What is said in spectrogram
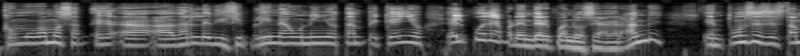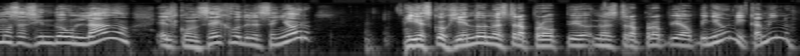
¿Cómo, vamos eh, a, darle disciplina a un niño tan pequeño? Él puede aprender cuando sea grande. Entonces estamos haciendo a un lado el consejo del Señor y escogiendo nuestra, nuestra propia opinión y camino.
